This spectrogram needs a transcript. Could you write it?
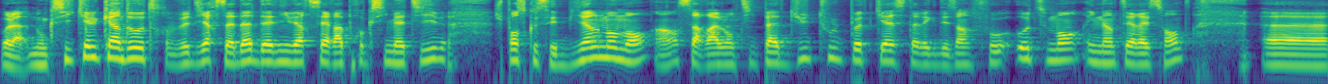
Voilà, donc si quelqu'un d'autre veut dire sa date d'anniversaire approximative, je pense que c'est bien le moment. Hein, ça ralentit pas du tout le podcast avec des infos hautement inintéressantes. Euh,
